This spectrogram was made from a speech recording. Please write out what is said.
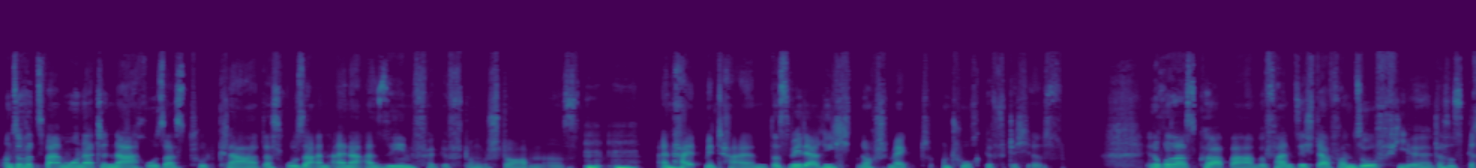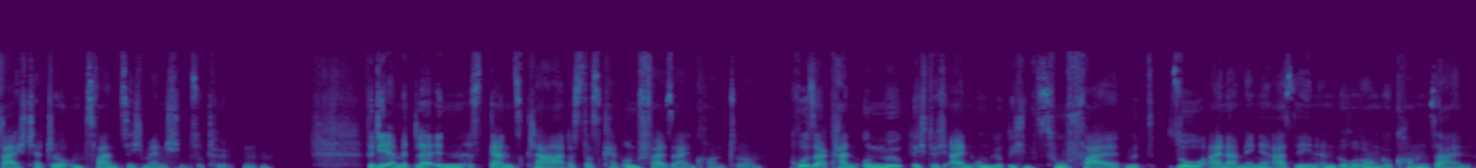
Und so wird zwei Monate nach Rosas Tod klar, dass Rosa an einer Arsenvergiftung gestorben ist. Ein Halbmetall, das weder riecht noch schmeckt und hochgiftig ist. In Rosas Körper befand sich davon so viel, dass es gereicht hätte, um 20 Menschen zu töten. Für die ErmittlerInnen ist ganz klar, dass das kein Unfall sein konnte. Rosa kann unmöglich durch einen unglücklichen Zufall mit so einer Menge Arsen in Berührung gekommen sein.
